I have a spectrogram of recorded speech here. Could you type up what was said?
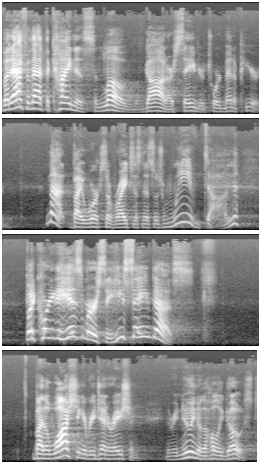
But after that, the kindness and love of God, our Savior, toward men appeared. Not by works of righteousness which we've done, but according to His mercy, He saved us by the washing of regeneration, the renewing of the Holy Ghost,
